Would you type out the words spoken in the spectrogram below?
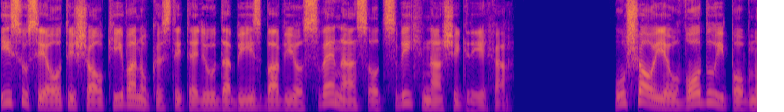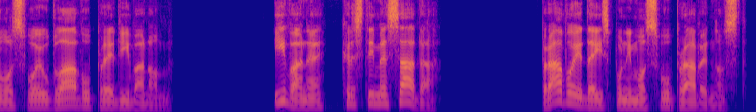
Isus je otišao k Ivanu krstitelju da bi izbavio sve nas od svih naših grijeha. Ušao je u vodu i pognuo svoju glavu pred Ivanom. Ivane, krsti me sada. Pravo je da ispunimo svu pravednost.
